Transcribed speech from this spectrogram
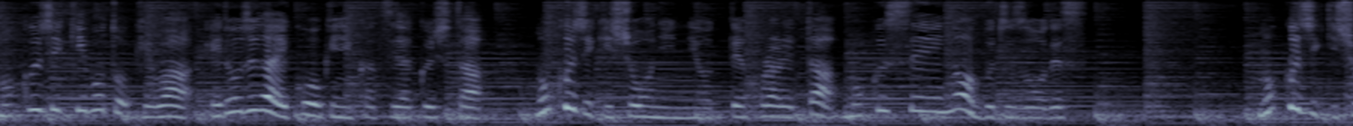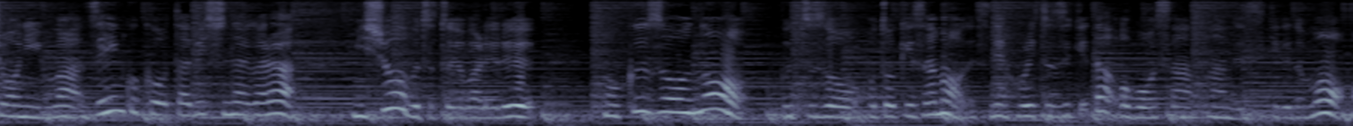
木敷仏は江戸時代後期に活躍した木敷商人によって彫られた木製の仏像です。木敷商人は全国を旅しながら未勝仏と呼ばれる木造の仏像仏様をですね彫り続けたお坊さんなんですけれども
